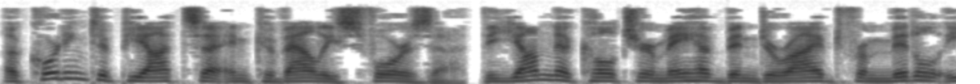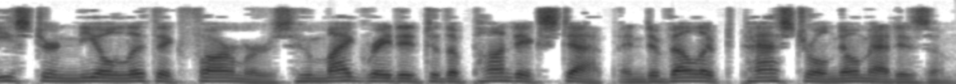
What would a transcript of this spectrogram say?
According to Piazza and Cavalli Sforza, the Yamna culture may have been derived from Middle Eastern Neolithic farmers who migrated to the Pontic steppe and developed pastoral nomadism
